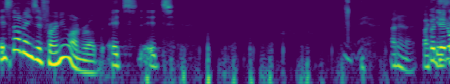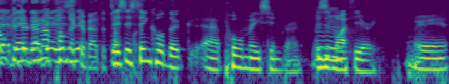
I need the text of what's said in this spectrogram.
It's not easy for anyone, Rob. It's it's. I don't know. Like But they don't- that- they're- they're not public about the There's this part. thing called the uh, poor me syndrome. This is my theory. Where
